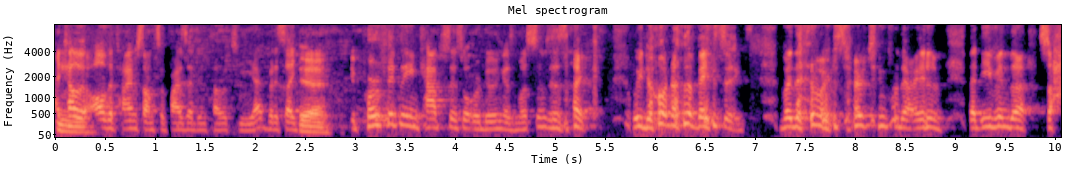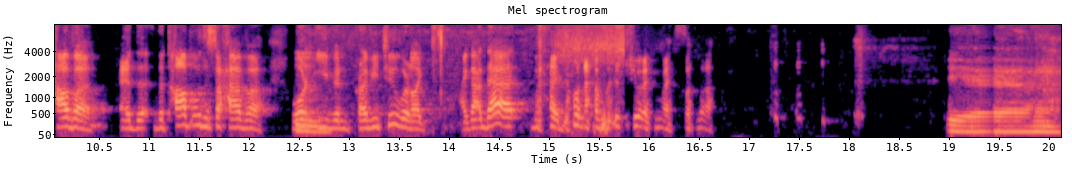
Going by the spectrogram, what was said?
I tell it Mm. all the time, so I'm surprised I didn't tell it to you yet. But it's like Yeah. it perfectly encapsulates what we're doing as Muslims. It's like we don't know the basics, but then we're searching for the ilm that even the Sahaba at the, the top of the Sahaba weren't Mm. even privy to. We're like, I got that, but I don't have the khushu' in my salah. Yeah.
